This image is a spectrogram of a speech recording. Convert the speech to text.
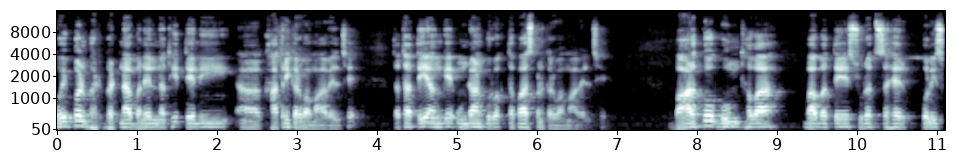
કોઈ પણ ઘટના બનેલ નથી, તેની ખાતરી કરવામાં આવેલ છે તથા તે અંગે ઊંડાણપૂર્વક તપાસ પણ કરવામાં આવેલ છે. બાળકો ગુમ થવા બાબતે સુરત શહેર પોલીસ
